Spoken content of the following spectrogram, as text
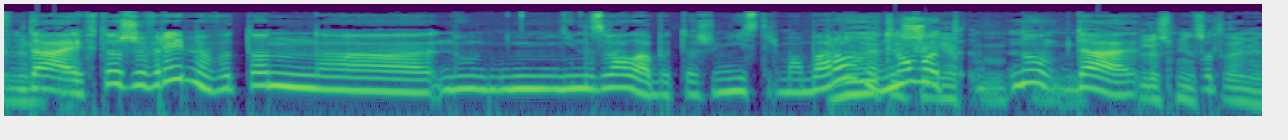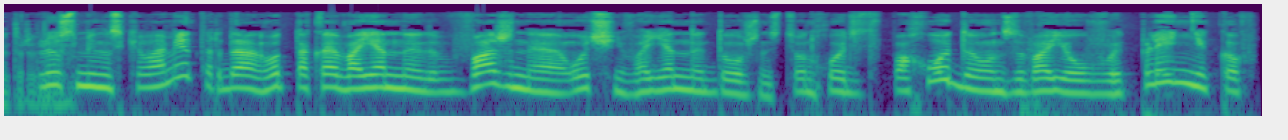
да, и в то же время вот он, ну, не назвала бы тоже министром обороны, ну, но вот, я, ну, да. Плюс-минус вот, километр. Плюс-минус километр, да, вот такая военная, важная, очень военная должность. Он ходит в походы, он завоевывает пленников,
